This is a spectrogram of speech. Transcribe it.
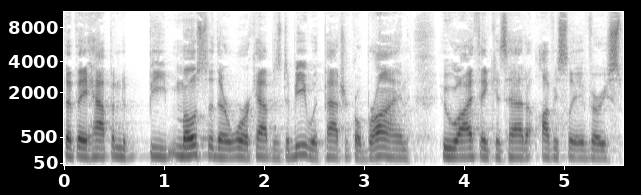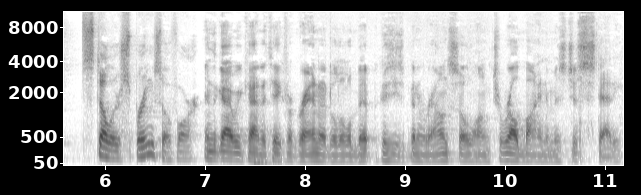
that they happen to be most of their work happens to be with Patrick O'Brien, who I think has had obviously a very stellar spring so far. And the guy we kind of take for granted a little bit because he's been around so long, Terrell Bynum is just steady.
